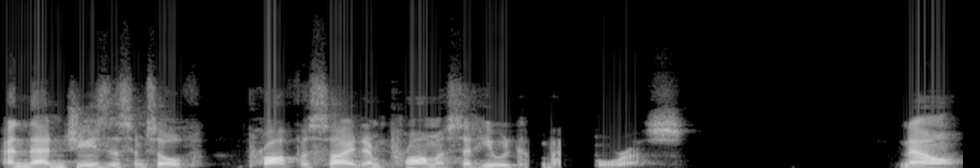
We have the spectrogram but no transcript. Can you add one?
and that Jesus himself prophesied and promised that he would come back for us. Now,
